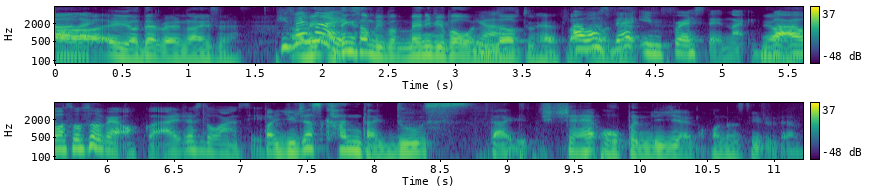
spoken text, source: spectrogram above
Uh, like- hey, your dad very nice. Eh? He's I very mean, I think some people, many people would Yeah. love to have. Like, I was very dad. impressed that night, but I was also very awkward. I just don't want to say. But you just can't like do like share openly and honestly to them.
